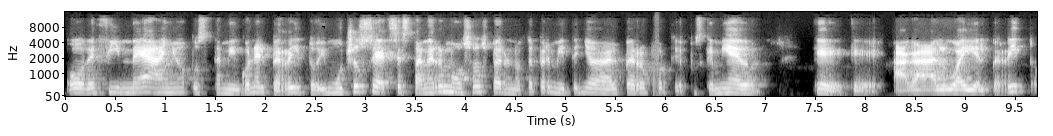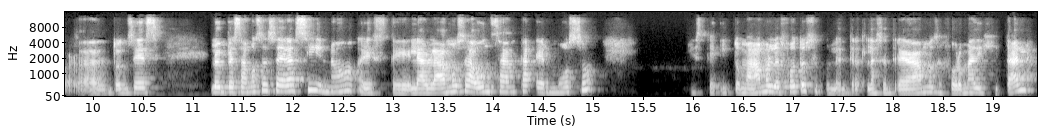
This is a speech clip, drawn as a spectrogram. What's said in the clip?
o de fin de año, pues también con el perrito. Y muchos sets están hermosos, pero no te permiten llevar al perro porque, pues, qué miedo que, que haga algo ahí el perrito, ¿verdad? Entonces, lo empezamos a hacer así, ¿no? Este, le hablábamos a un Santa hermoso este, y tomábamos las fotos y pues, las entregábamos de forma digital.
